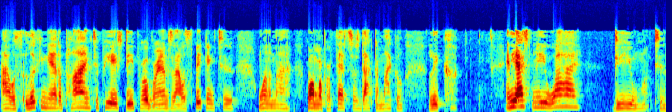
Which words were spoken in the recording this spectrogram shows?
I was looking at applying to PhD programs, and I was speaking to one of my former professors, Dr. Michael Lee Cook. And he asked me, Why do you want to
